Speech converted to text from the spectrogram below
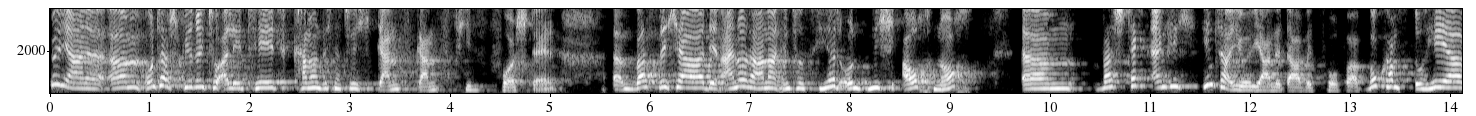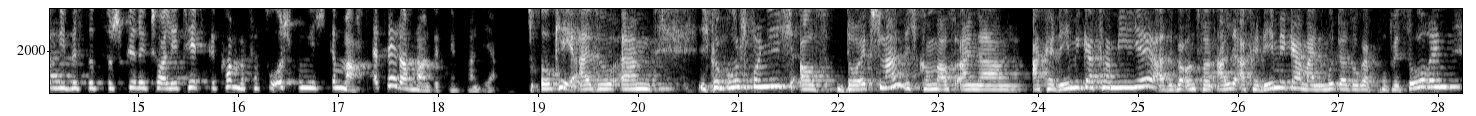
Juliane, ähm, unter Spiritualität kann man sich natürlich ganz, ganz viel vorstellen. Ähm, was sicher den einen oder anderen interessiert und mich auch noch, ähm, was steckt eigentlich hinter Juliane Davidshofer? Wo kommst du her? Wie bist du zur Spiritualität gekommen? Was hast du ursprünglich gemacht? Erzähl doch mal ein bisschen von dir. Okay, also ähm, ich komme ursprünglich aus Deutschland. Ich komme aus einer Akademikerfamilie. Also bei uns waren alle Akademiker, meine Mutter sogar Professorin.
